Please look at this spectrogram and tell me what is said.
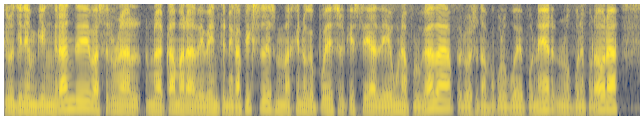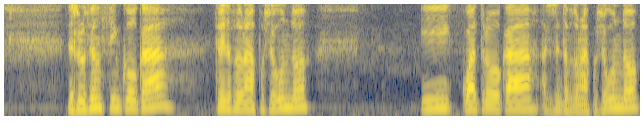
lo tienen bien grande, va a ser una, una, cámara de 20 megapíxeles, me imagino que puede ser que sea de una pulgada, pero eso tampoco lo puede poner, no lo pone por ahora. Resolución 5K, 30 fotogramas por segundo y 4K a 60 fotogramas por segundo.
